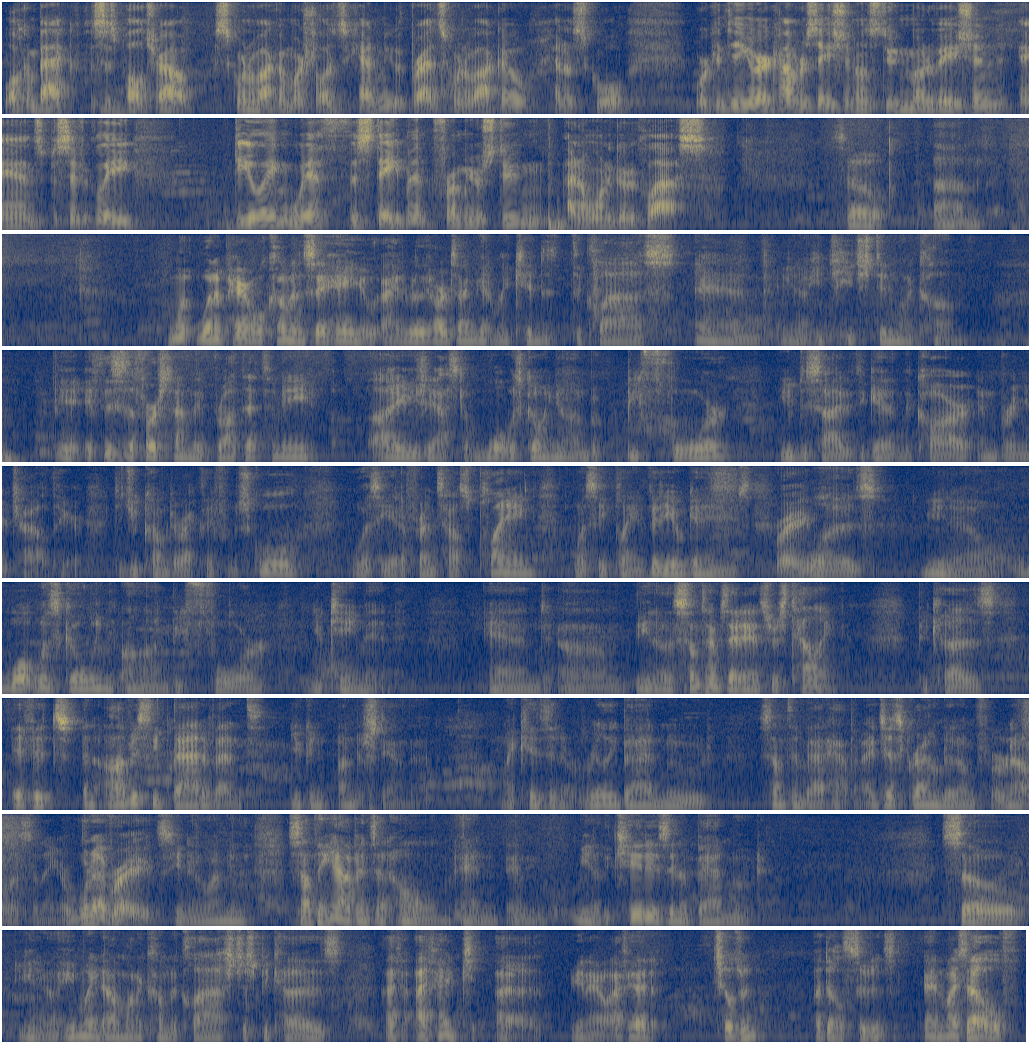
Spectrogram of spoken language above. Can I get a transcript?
Welcome back. This is Paul Trout, Scornovaco Martial Arts Academy with Brad Scornovaco, head of school. We're continuing our conversation on student motivation and specifically dealing with the statement from your student, I don't want to go to class. So, um, when, a parent will come and say, "Hey, I had a really hard time getting my kid to, class, and you know he, he just didn't want to come," if this is the first time they've brought that to me, I usually ask them what was going on, before you decided to get in the car and bring your child here, did you come directly from school? Was he at a friend's house playing? Was he playing video games? Right. Was you know what was going on before you came in? And um, you know sometimes that answer is telling, because if it's an obviously bad event, you can understand that. My kid's in a really bad mood. Something bad happened. I just grounded him for not listening, or whatever Right. it is. You know, I mean, something happens at home, and and you know the kid is in a bad mood. So you know he might not want to come to class just because I've I've had uh, you know I've had children, adult students, and myself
